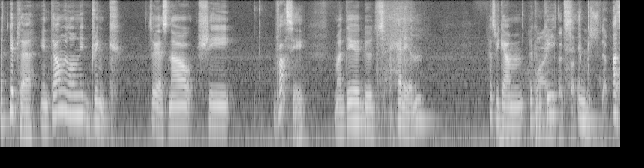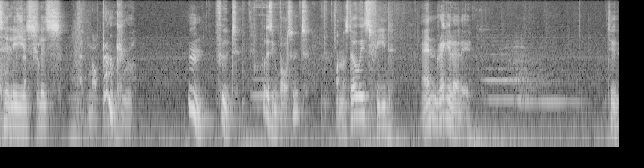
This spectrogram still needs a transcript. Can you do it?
a tippler in town will only drink. So yes, now she, Vasi, my dear good Hellion, has become a complete and missteps are the utterly useless And not drunk. Hmm, food. Food is important. One must always feed, and regularly. Two.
